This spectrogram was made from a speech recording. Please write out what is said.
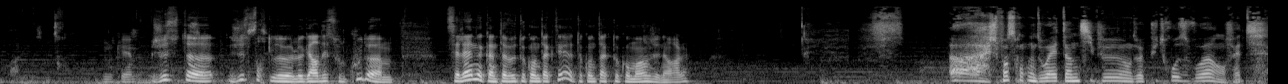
en parler aux autres. Ok. Juste euh, juste pour le, le, garder sous le coude, euh, Célène, quand elle veut te contacter, elle te contacte comment en général? Ah, je pense qu'on doit être un petit peu, on doit plus trop se voir en fait.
